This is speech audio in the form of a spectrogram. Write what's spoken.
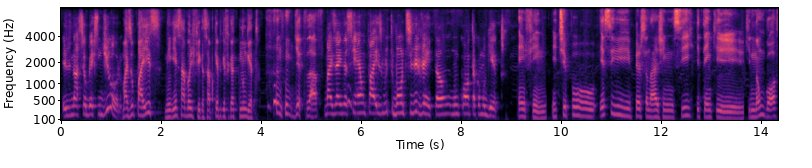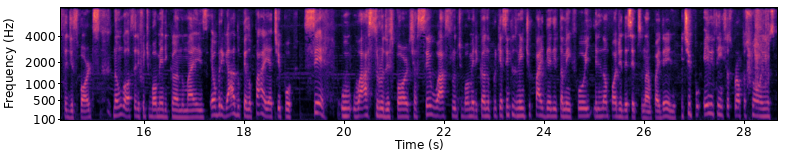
Ele nasceu bercinho de ouro. Mas o país, ninguém sabe onde fica, sabe por quê? Porque fica num gueto. no gueto da Mas ainda assim é um país muito bom de se viver, então não conta como gueto. Enfim, e tipo, esse personagem em si, que tem que. que não gosta de esportes, não gosta de futebol americano, mas é obrigado pelo pai a, tipo, ser o, o astro do esporte, a ser o astro do futebol americano, porque simplesmente o pai dele também foi, ele não pode decepcionar o pai dele. E, tipo, ele tem seus próprios sonhos,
